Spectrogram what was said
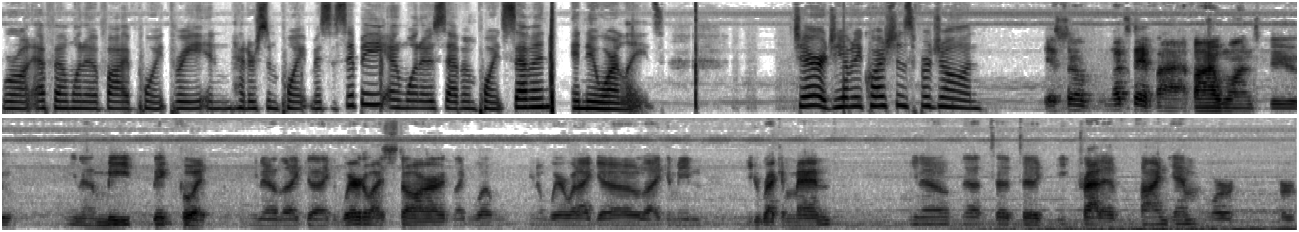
We're on FM 105.3 in Henderson Point, Mississippi, and 107.7 in New Orleans. Jared, do you have any questions for John? Yeah, so let's say if I if I want to, you know, meet Bigfoot, you know, like like where do I start? Like what you know, where would I go? Like, I mean, you recommend, you know, that to, to try to find him, or or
